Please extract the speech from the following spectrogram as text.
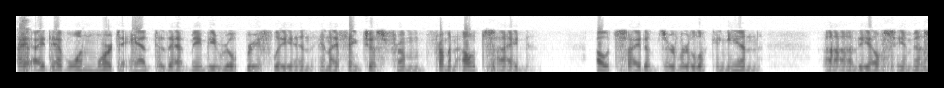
I, would have one more to add to that, maybe real briefly, and, and I think just from, from an outside outside observer looking in, uh, the LCMS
